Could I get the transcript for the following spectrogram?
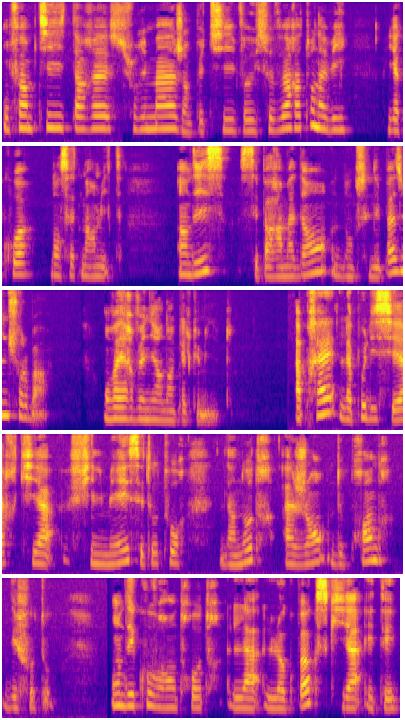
On fait un petit arrêt sur image, un petit voice-over. À ton avis, il y a quoi dans cette marmite? Indice, c'est pas ramadan, donc ce n'est pas une shorba. On va y revenir dans quelques minutes. Après, la policière qui a filmé, c'est au tour d'un autre agent de prendre des photos. On découvre entre autres la logbox qui a été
